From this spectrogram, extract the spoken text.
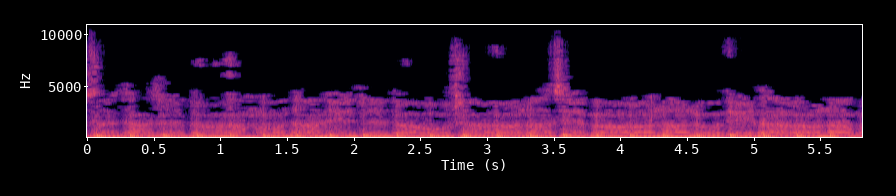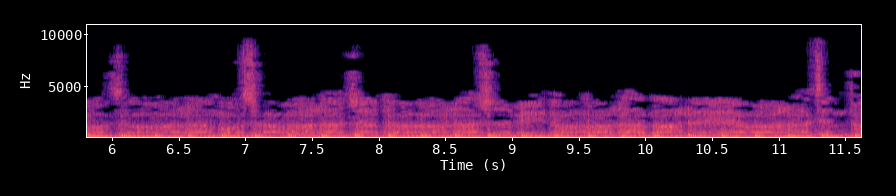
菩萨大智多摩达尼智多无舍那揭波那卢帝那那婆娑那摩舍那遮多那施比多那巴雷那犍多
